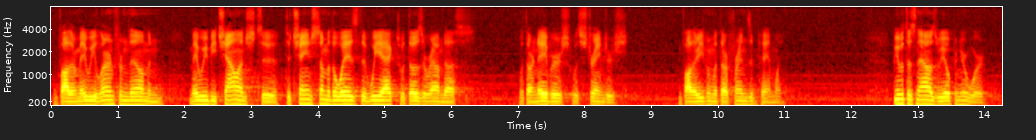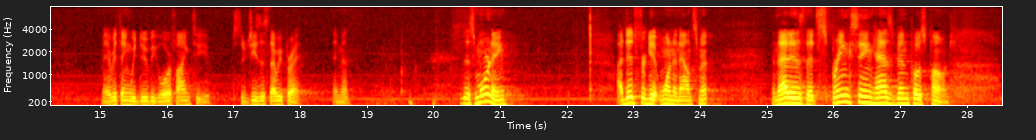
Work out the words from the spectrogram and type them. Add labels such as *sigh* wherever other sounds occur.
And Father, may we learn from them and may we be challenged to, to change some of the ways that we act with those around us, with our neighbors, with strangers, and Father, even with our friends and family. Be with us now as we open your word. May everything we do be glorifying to you. It's through Jesus that we pray. Amen. This morning, I did forget one announcement, and that is that Spring Sing has been postponed.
